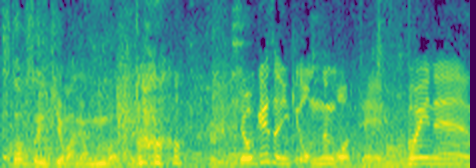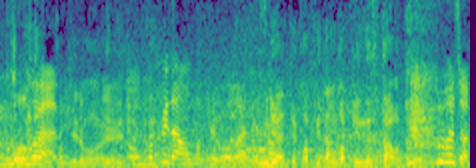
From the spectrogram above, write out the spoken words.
스타벅스 인기가 많이 없는 것 같아 여기는 여기에서 인기가 없는 것 같아 어. 저희는 먹어야 돼 커피를 먹어야 되기 어, 때문에 커피다운 커피를 먹어야 돼서 우리한테 커피당 커피는 스타벅스 맞아.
